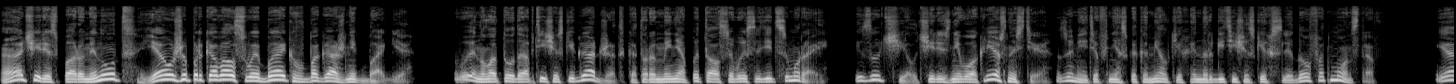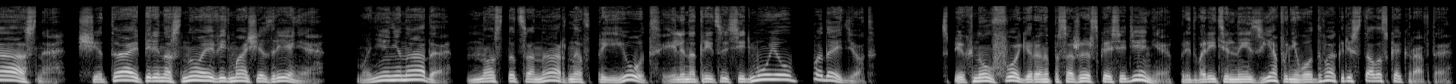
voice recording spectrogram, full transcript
А через пару минут я уже парковал свой байк в багажник багги. Вынул оттуда оптический гаджет, которым меня пытался выследить самурай. Изучил через него окрестности, заметив несколько мелких энергетических следов от монстров. «Ясно. Считай переносное ведьмачье зрение. Мне не надо, но стационарно в приют или на тридцать седьмую подойдет». Спихнул Фогера на пассажирское сиденье, предварительно изъяв у него два кристалла Скайкрафта.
